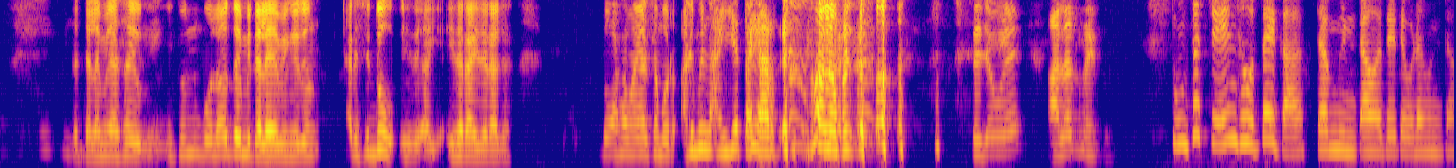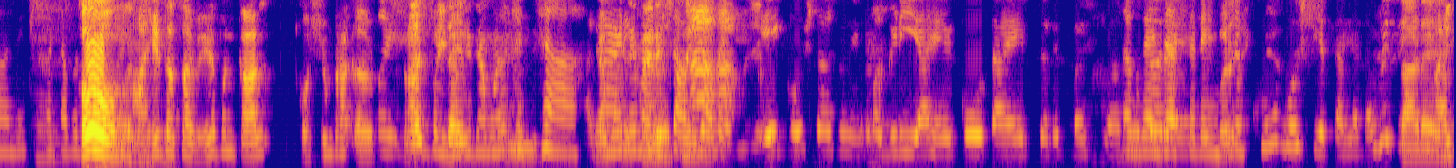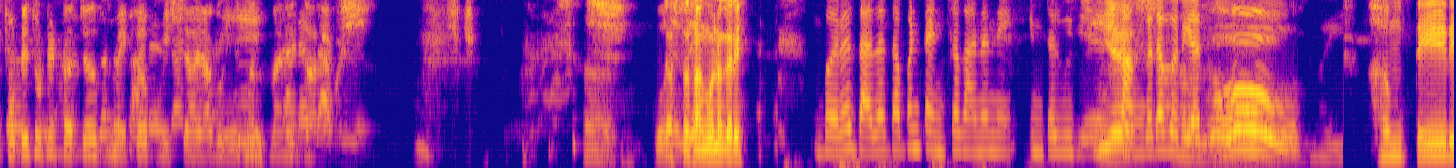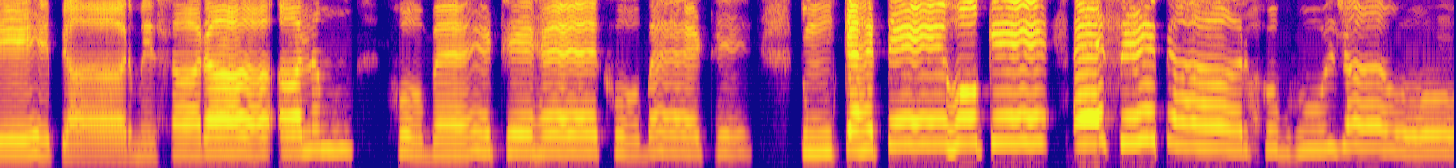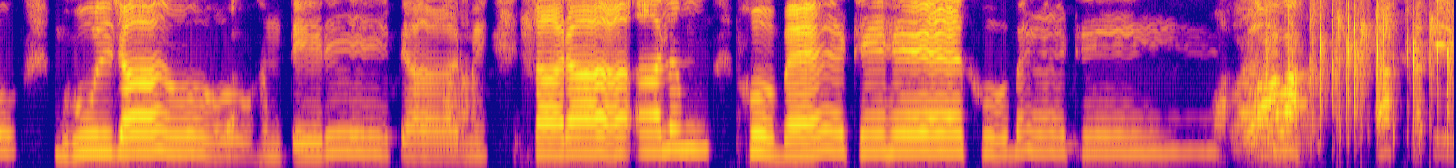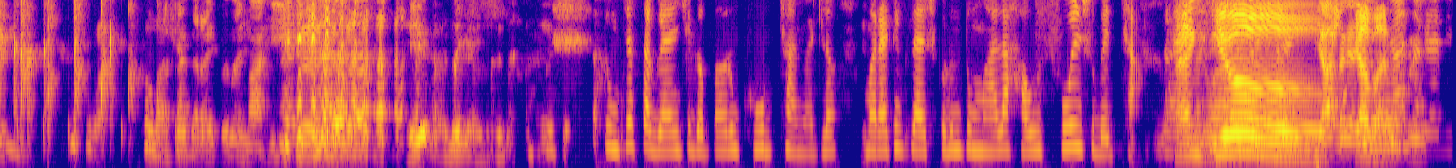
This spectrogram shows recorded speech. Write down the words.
तर त्याला मी असं इथून बोलवतोय मी त्याला विंगेतून. अरे सिद्धू इधर इधर आ, इधर आ तो असा माझ्यासमोर अरे मी नाहीये तयार. मला म्हणतो. त्याच्यामुळे आलाच नाही तो. तुमचं चेंज होतंय का त्या मिनिटामध्ये तेवढ्या मिनिटामध्ये? पटापट हो. आहे तसा वेळ पण काल कॉस्ट्युम First time. त्यामुळे. अच्छा. अगं, त्यामुळे आणि ते सगळं manage तामझाम नाही. आहे. एक गोष्ट असं नाही पगडी आहे कोट आहे सगळ्यात धोतर जास्त आहे. टेन्शन अशा खूप गोष्टी आहेत त्यांना. त्यामुळे ते साड्या आहे. आणि वाचायला छोटे छोटे टचअप्स मेकअप मिशा या गोष्टी पण. मॅनेज झाल्या. जास्त सांगू नका रे. बरं जात आता आपण त्यांच्या गाण्याने इंटरव्ह्यूची Yes. सांगता करूयात. हो. हम तेरे प्यार में सारा आलम खो बैठे है खो बैठे। तुम कहते हो के ऐसे प्यार को भूल जाओ भूल जाओ हम तेरे प्यार में। सारा आलम खो बैठे है खो बैठे। खूप असं छान. करायचं नाही. हे गाणं घ्यायचं ना. तुमच्या सगळ्यांशी गप्पा मारून खूप छान वाटलं. मराठी फ्लॅशकडून तुम्हाला हाऊसफुल शुभेच्छा. थँक्यू क्या बात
